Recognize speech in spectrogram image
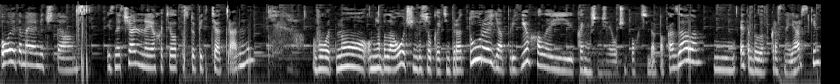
О, это моя мечта. Изначально я хотела поступить в театральный. Вот, но у меня была очень высокая температура, я приехала и, конечно же, я очень плохо себя показала. Это было в Красноярске.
